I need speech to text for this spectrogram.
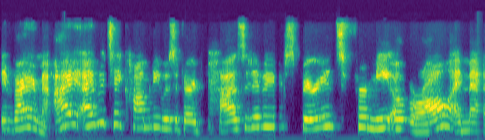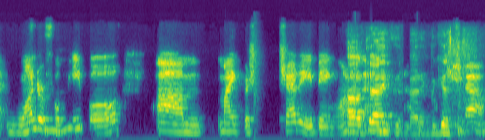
environment. I, I would say comedy was a very positive experience for me overall. I met wonderful mm-hmm. people, um, Mike Bocchetti being one oh, of them. thank you, Maddie, because yeah.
